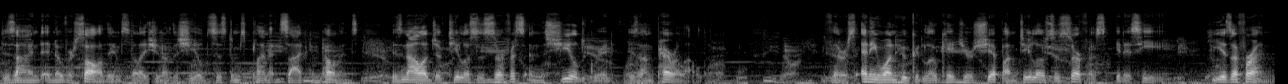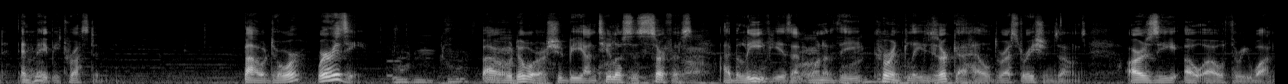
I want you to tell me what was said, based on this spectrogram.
designed and oversaw the installation of the shield system's planet-side components. His knowledge of Telos' surface and the shield grid is unparalleled. If there is anyone who could locate your ship on Telos' surface, it is he. He is a friend, and may be trusted. Bao-Dur? Where is he? Bao-Dur should be on Telos' surface. I believe he is at one of the currently Czerka-held restoration zones, RZ-0031.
